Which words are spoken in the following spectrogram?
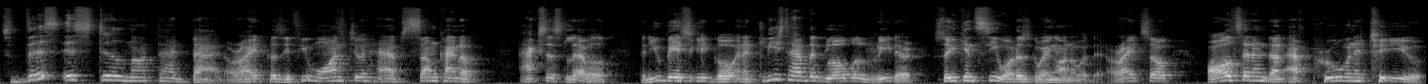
So this is still not that bad, all right? Because if you want to have some kind of access level, then you basically go and at least have the global reader so you can see what is going on over there, all right? So all said and done, I've proven it to you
